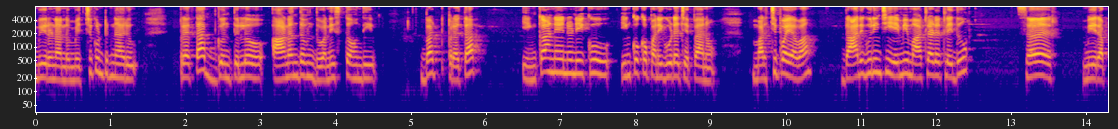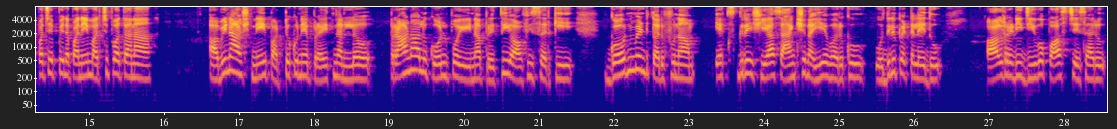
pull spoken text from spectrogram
మీరు నన్ను మెచ్చుకుంటున్నారు. ప్రతాప్ గొంతులో ఆనందం ధ్వనిస్తోంది. బట్ ప్రతాప్ ఇంకా నేను నీకు ఇంకొక పని కూడా చెప్పాను. మర్చిపోయావా? దాని గురించి ఏమీ మాట్లాడట్లేదు? సార్ మీరప్ప చెప్పిన పని మర్చిపోతానా? అవినాష్ని పట్టుకునే ప్రయత్నంలో ప్రాణాలు కోల్పోయిన ప్రతి ఆఫీసర్కి గవర్నమెంట్ తరఫున ఎక్స్గ్రేషియా శాంక్షన్ అయ్యే వరకు వదిలిపెట్టలేదు. ఆల్రెడీ జీవో పాస్ చేశారు.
